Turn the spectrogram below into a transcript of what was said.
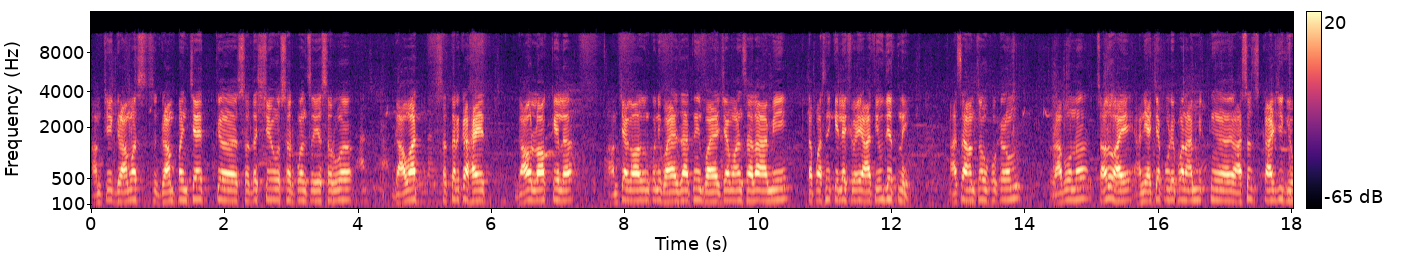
आमचे ग्रामस ग्रामपंचायत सदस्य व सरपंच हे सर्व गावात सतर्क आहेत. गाव लॉक केलं. आमच्या गावातून कोणी बाहेर जात नाही. बाहेरच्या माणसाला आम्ही तपासणी केल्याशिवाय आत येऊ देत नाही. असा आमचा उपक्रम राबवणं चालू आहे आणि याच्यापुढे पण आम्ही असंच काळजी घेऊ.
